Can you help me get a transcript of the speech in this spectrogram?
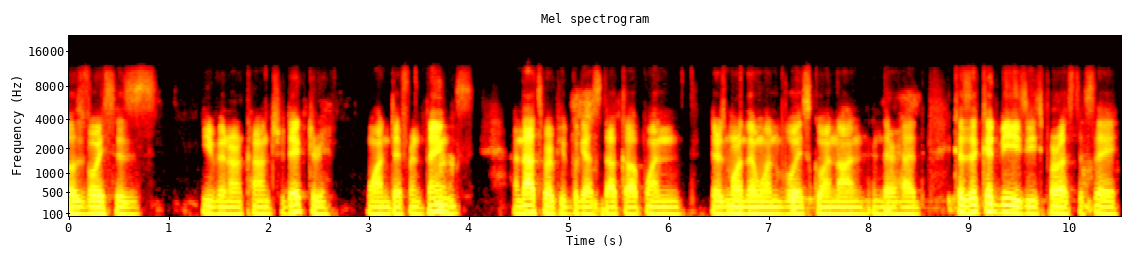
those voices even are contradictory, want different things. And that's where people get stuck up when there's more than one voice going on in their head. Because it could be easy for us to say,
